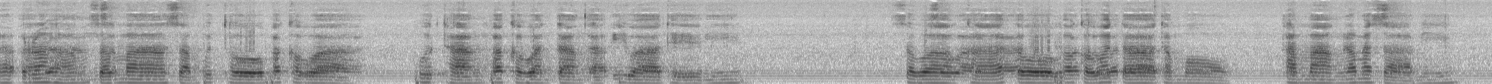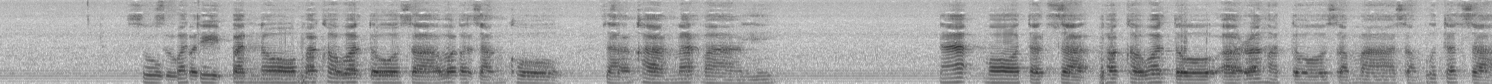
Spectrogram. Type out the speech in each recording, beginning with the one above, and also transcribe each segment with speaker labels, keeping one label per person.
Speaker 1: อะระหังสัมมาสัมพุทโธภควา พุทธังภควันตังอภิวาเทมิ สวาขาโตภควตาธรรมโมธรรมังนัมสามิ สุปฏิปันโนภควโตสาวกสังโฆ สังฆังนัมามิ นะโมตัสสะภะคะวะโต อะระหะโต สัมมาสัมพุทธัสสะ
